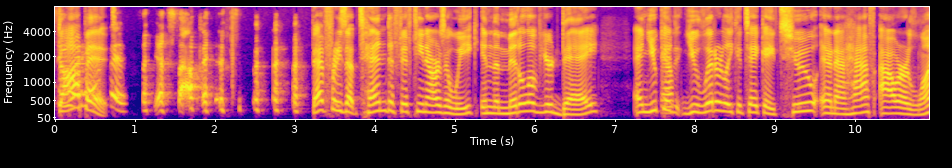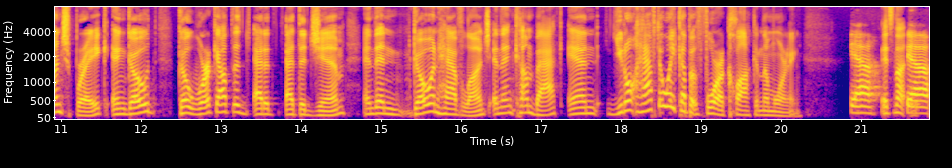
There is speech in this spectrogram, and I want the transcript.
Stop it. Yeah stop it That frees up 10 to 15 hours a week in the middle of your day. And you could you literally could take a two and a half hour lunch break and go go work out the at a, at the gym and then go and have lunch and then come back and you don't have to wake up at four o'clock in the morning. Yeah It's not. yeah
